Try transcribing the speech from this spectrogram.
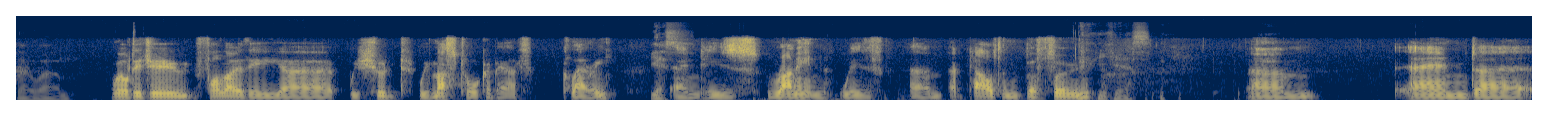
So um, Well, did you follow the? Uh, we should, we must talk about Clary yes, and his run-in with um, a Carlton buffoon. yes, Um, and uh,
